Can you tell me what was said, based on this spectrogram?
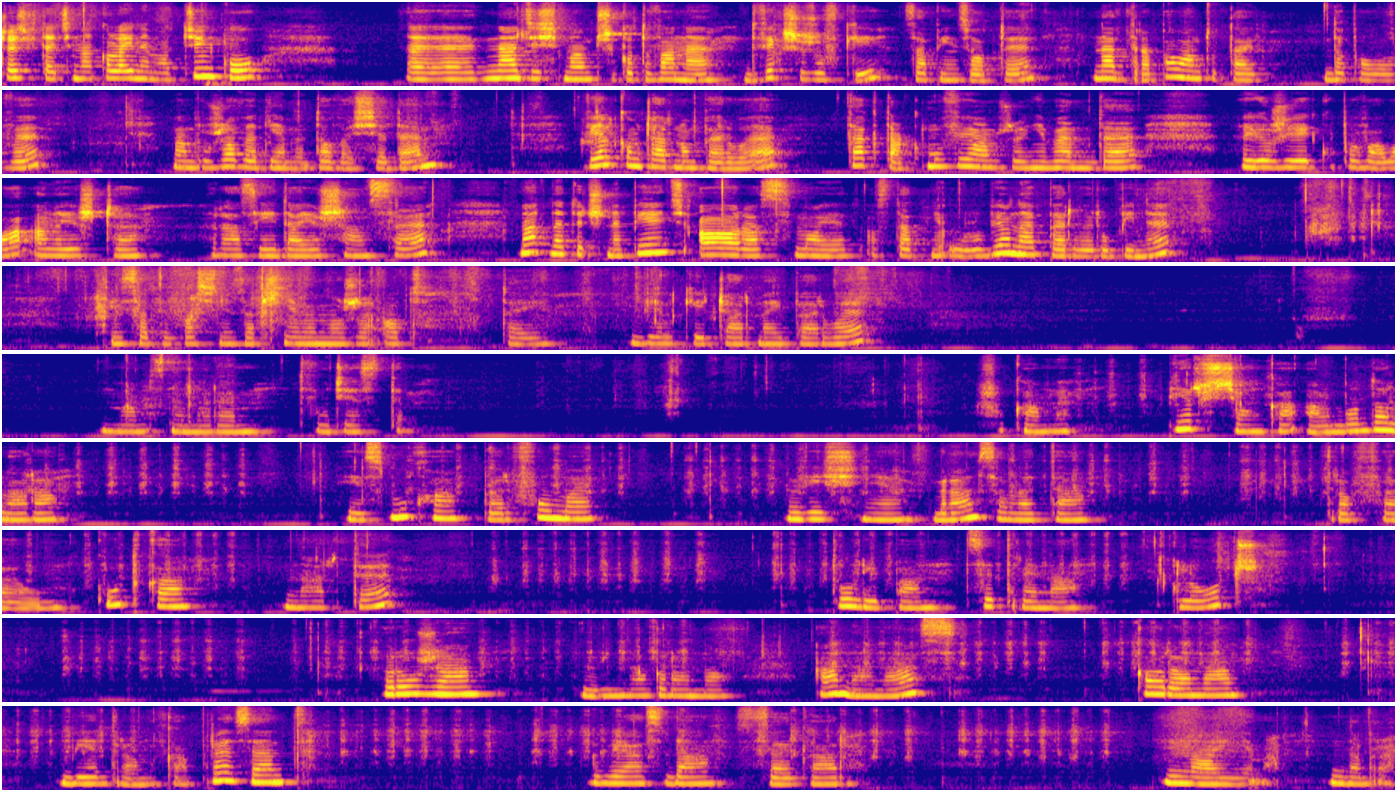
Cześć, witajcie na kolejnym odcinku. E, Na dziś mam przygotowane dwie krzyżówki za 5 zł. Naddrapałam tutaj do połowy. Mam różowe diamentowe 7. Wielką czarną perłę. Tak, tak, mówiłam, że nie będę już jej kupowała, ale jeszcze raz jej daję szansę. Magnetyczne 5 oraz moje ostatnie ulubione perły rubiny. Sobie właśnie zaczniemy może od tej wielkiej czarnej perły. Mam z numerem 20. Szukamy pierścionka albo dolara. Jest mucha, perfumy, wiśnie, bransoleta, trofeum, kłódka, narty, tulipan, cytryna, klucz, róża, winogrono, ananas, korona, biedronka, prezent, gwiazda, zegar. No i nie ma. Dobra.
